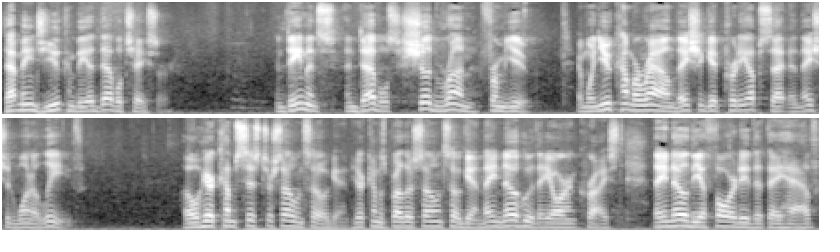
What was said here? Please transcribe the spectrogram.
That means you can be a devil chaser. And demons and devils should run from you. And when you come around, they should get pretty upset and they should want to leave. Oh, here comes sister so and so again. Here comes brother so and so again. They know who they are in Christ, they know the authority that they have.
